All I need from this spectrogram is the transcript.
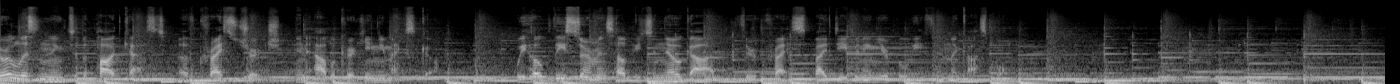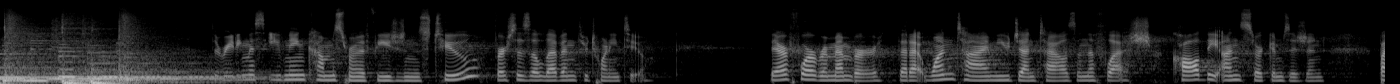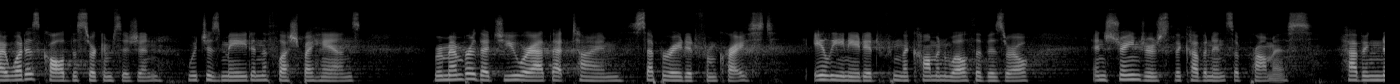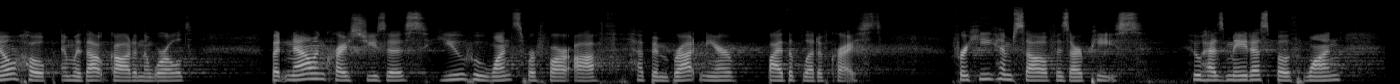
You're listening to the podcast of Christ Church in Albuquerque, New Mexico. We hope these sermons help you to know God through Christ by deepening your belief in the gospel. The reading this evening comes from Ephesians 2, verses 11 through 22. Therefore, remember that at one time you Gentiles in the flesh, called the uncircumcision, by what is called the circumcision, which is made in the flesh by hands, remember that you were at that time separated from Christ, alienated from the commonwealth of Israel, and strangers to the covenants of promise, having no hope and without God in the world. But now in Christ Jesus, you who once were far off have been brought near by the blood of Christ. For he himself is our peace, who has made us both one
